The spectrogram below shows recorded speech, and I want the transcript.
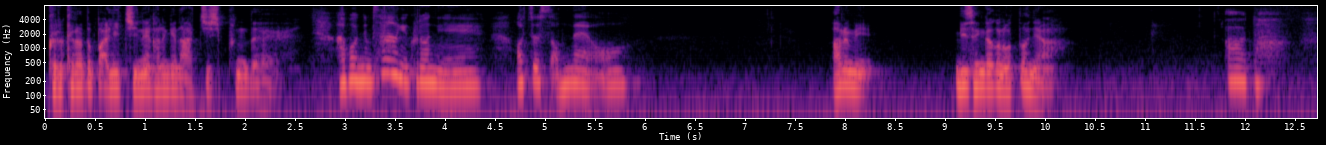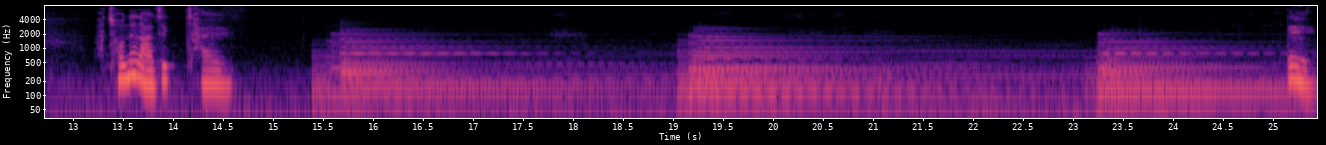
그렇게라도 빨리 진행하는 게 낫지 싶은데 아버님 상황이 그러니 어쩔 수 없네요. 아름이 네 생각은 어떠냐? 아, 저는 아직 잘 네,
